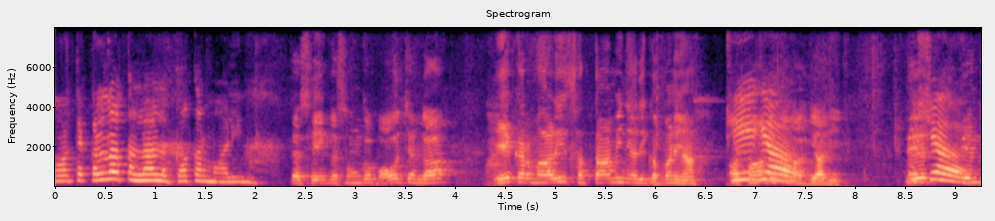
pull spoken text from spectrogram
ਹੁਣ ਤੇ ਕੱਲਾ ਕੱਲਾ ਲੱਗਾ ਕਰਮਾਲੀ ਨੂੰ। ਤੇ ਸਿੰਘ ਸੁੰਗ ਬਹੁਤ ਚੰਗਾ। ਇਹ ਕਰਮ ਵਾਲੀ 7 ਮਹੀਨਿਆਂ ਦੀ ਗੱਭਣ ਆ। ਠੀਕ ਆ। ਲੱਗ ਗਿਆ ਜੀ। ਤੇ ਅੱਛਾ। 3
